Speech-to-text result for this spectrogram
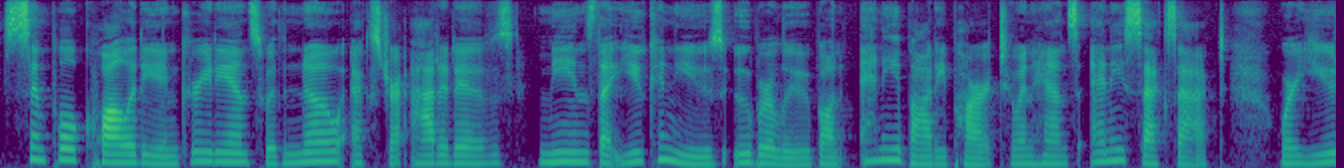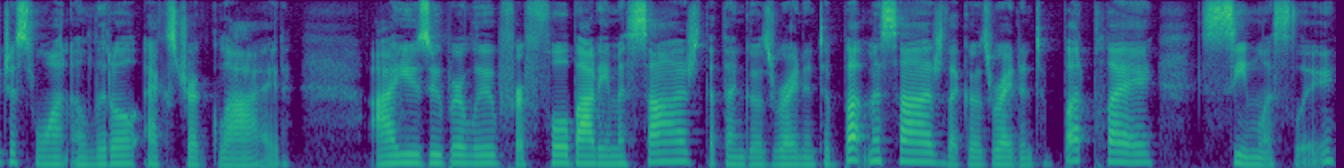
Simple quality ingredients with no extra additives means that you can use Uberlube on any body part to enhance any sex act where you just want a little extra glide. I use Uberlube for full body massage that then goes right into butt massage, that goes right into butt play seamlessly.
